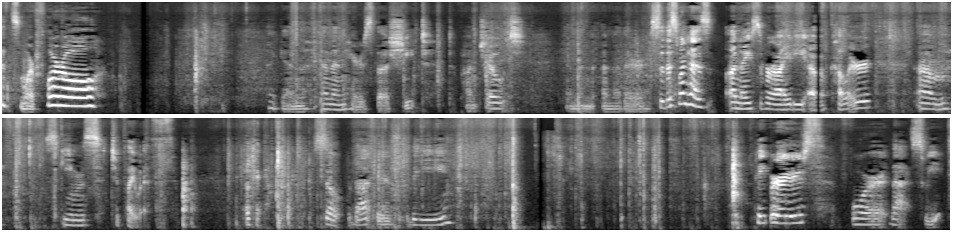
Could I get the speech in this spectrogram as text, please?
it's more floral. Again, and then here's the sheet to punch out. And then another. So this one has a nice variety of color. Um, schemes to play with. Okay, so that is the papers for that suite.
